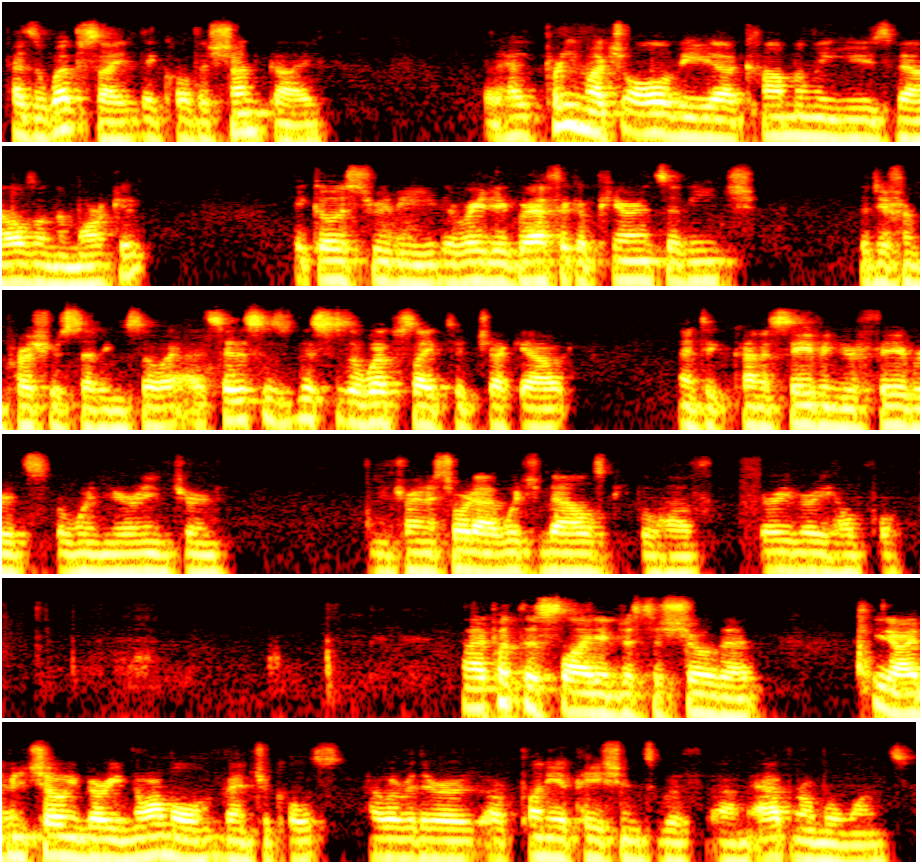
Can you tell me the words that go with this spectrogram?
has a website they call the Shunt Guide that has pretty much all the uh, commonly used valves on the market it goes through the, the radiographic appearance of each, the different pressure settings. So I'd say this is, this is a website to check out and to kind of save in your favorites for when you're an intern. You're trying to sort out which valves people have. Very, very helpful. I put this slide in just to show that, you know, I've been showing very normal ventricles. However, there are, are plenty of patients with um, abnormal ones.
